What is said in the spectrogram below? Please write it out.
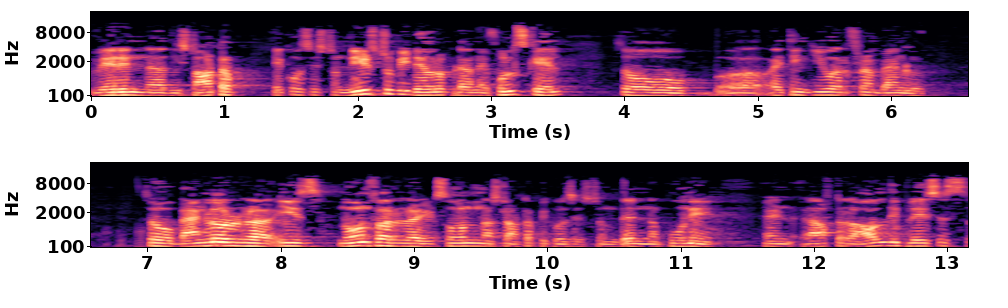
wherein uh, the startup ecosystem needs to be developed on a full scale. So, uh, I think you are from Bangalore. So Bangalore uh, is known for its own startup ecosystem. Then Pune, and after all the places,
